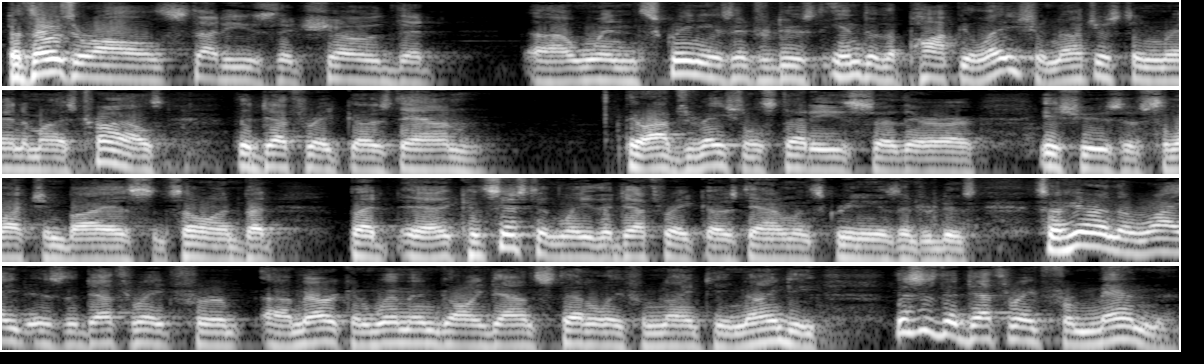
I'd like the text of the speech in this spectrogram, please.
But those are all studies that showed that uh, when screening is introduced into the population, not just in randomized trials, the death rate goes down. There are observational studies, so there are issues of selection bias and so on, but, but uh, consistently the death rate goes down when screening is introduced. So here on the right is the death rate for American women going down steadily from 1990. This is the death rate for men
